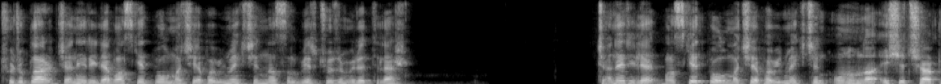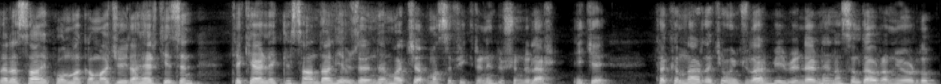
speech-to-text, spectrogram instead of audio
Çocuklar Caner ile basketbol maçı yapabilmek için nasıl bir çözüm ürettiler? Caner ile basketbol maçı yapabilmek için onunla eşit şartlara sahip olmak amacıyla herkesin tekerlekli sandalye üzerinde maç yapması fikrini düşündüler. 2. Takımlardaki oyuncular birbirlerine nasıl davranıyordu?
